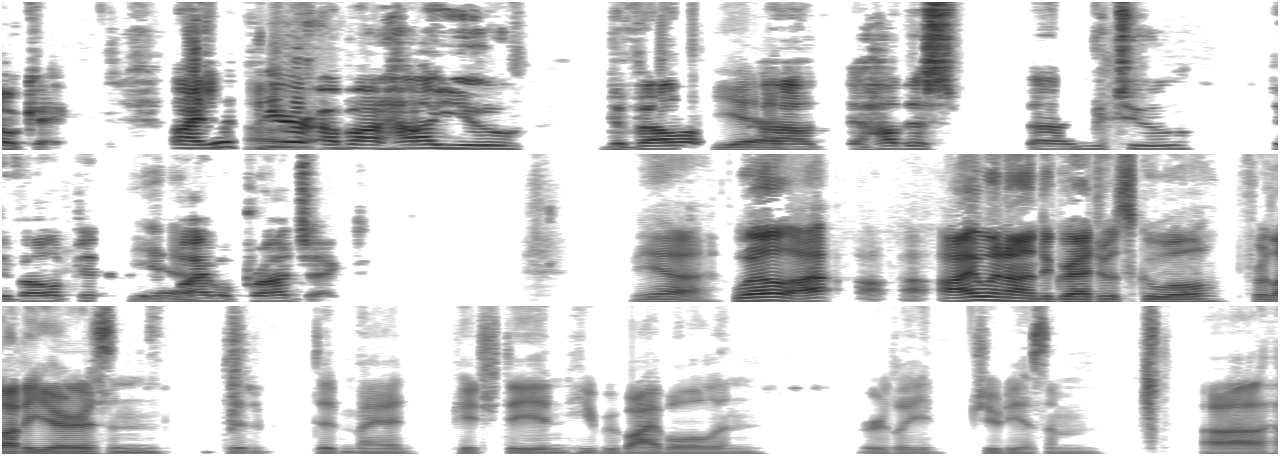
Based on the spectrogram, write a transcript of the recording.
Okay, all right. Let's hear uh, about how you developed. Yeah, uh, how this uh, you two developed into yeah. the Bible project. Yeah. Well, I I went on to graduate school for a lot of years and did did my PhD in Hebrew Bible and early Judaism. Uh,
